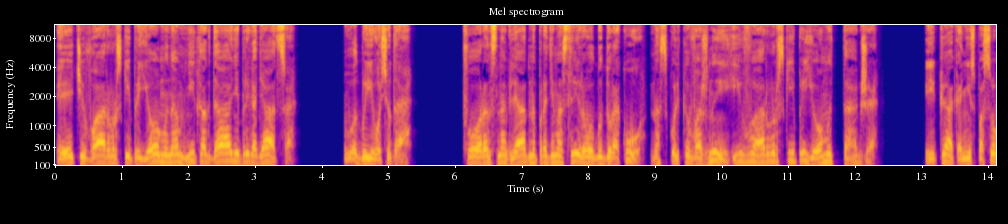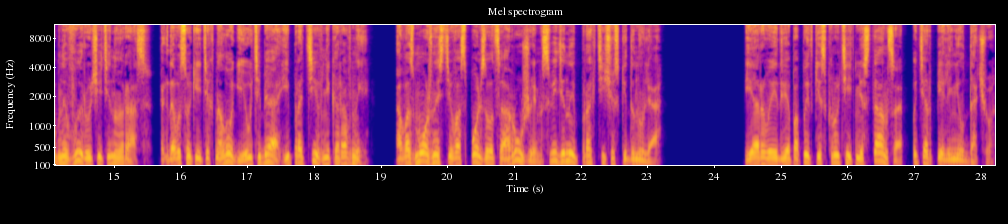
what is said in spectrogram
Эти варварские приемы нам никогда не пригодятся. Вот бы его сюда. Форенс наглядно продемонстрировал бы дураку, насколько важны и варварские приемы также. И как они способны выручить иной раз, когда высокие технологии у тебя и противника равны, а возможности воспользоваться оружием сведены практически до нуля. Первые две попытки скрутить местанца потерпели неудачу.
